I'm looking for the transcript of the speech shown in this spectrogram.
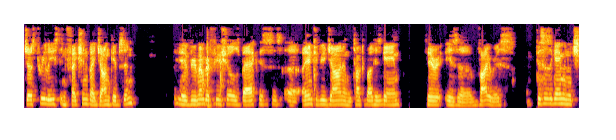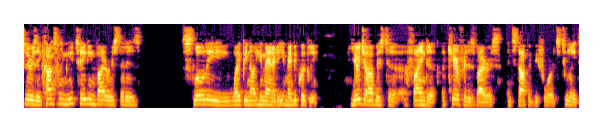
just released Infection by John Gibson. If you remember a few shows back, this is uh, I interviewed John and we talked about his game. There is a virus. This is a game in which there is a constantly mutating virus that is slowly wiping out humanity, maybe quickly. Your job is to find a, a cure for this virus and stop it before it's too late.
